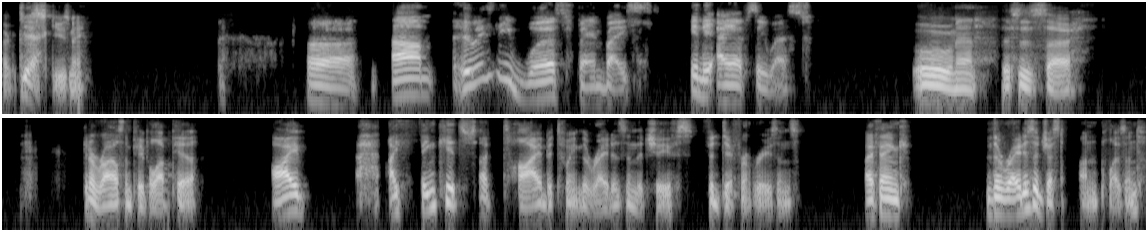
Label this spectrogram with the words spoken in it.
Like, yeah. Excuse me. Uh, um, who is the worst fan base in the AFC West? Oh man, this is uh gonna rile some people up here. I I think it's a tie between the Raiders and the Chiefs for different reasons. I think the Raiders are just unpleasant.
